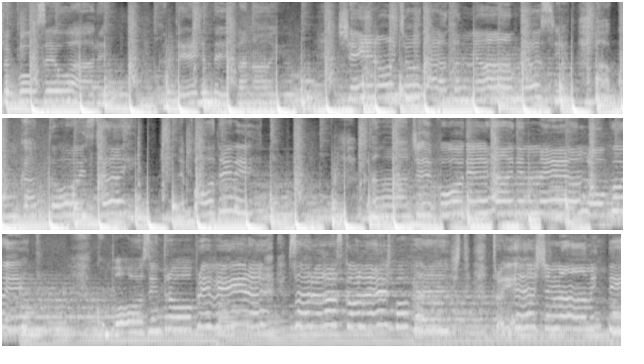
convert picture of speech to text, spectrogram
pe buze oare? Când te gândești la noi Și noi ciudată ne-am găsit. Acum ca doi străini nepotrivit. Când la început erai de neînlocuit Cum poți într-o privire să răscolești povești? Trăiești în amintiri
